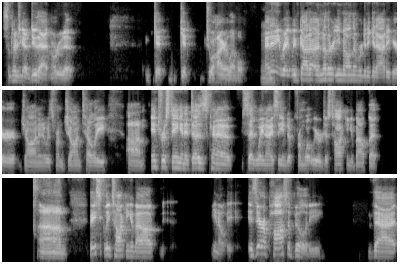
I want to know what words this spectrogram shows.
sometimes you got to do that in order to get get to a higher level. Mm. At any rate, we've got a, another email, and then we're going to get out of here, John. And it was from John Telly. um, interesting, and it does kind of segue nicely into from what we were just talking about. But um, basically, talking about you know, is there a possibility that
